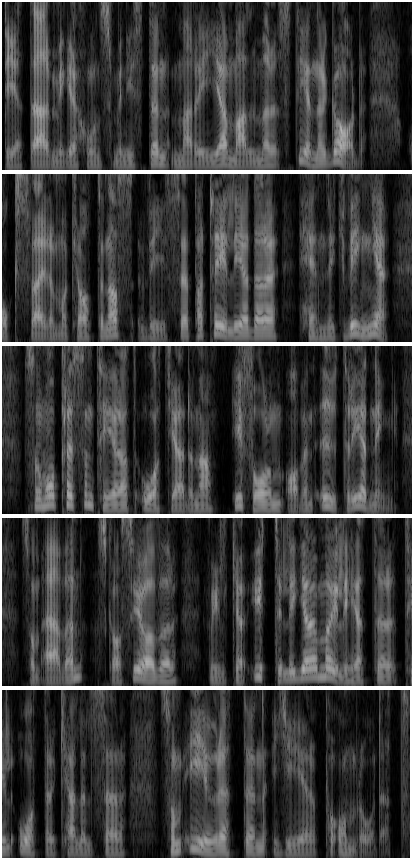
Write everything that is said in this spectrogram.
Det är migrationsministern Maria Malmer Stenergard och Sverigedemokraternas vice partiledare Henrik Winge som har presenterat åtgärderna i form av en utredning som även ska se över vilka ytterligare möjligheter till återkallelser som EU-rätten ger på området.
